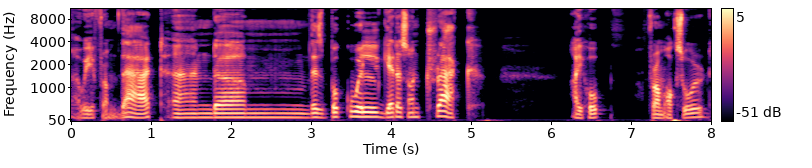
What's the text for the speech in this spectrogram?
away from that and um, this book will get us on track i hope from oxford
